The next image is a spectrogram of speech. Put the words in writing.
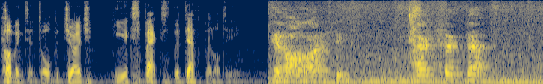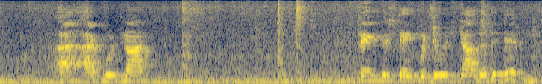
Covington told the judge he expects the death penalty. In all honesty, I expect that. I, I would not think the state would do its job if it didn't.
